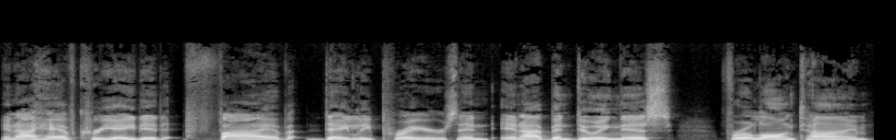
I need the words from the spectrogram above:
And I have created five daily prayers, and, and I've been doing this for a long time.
